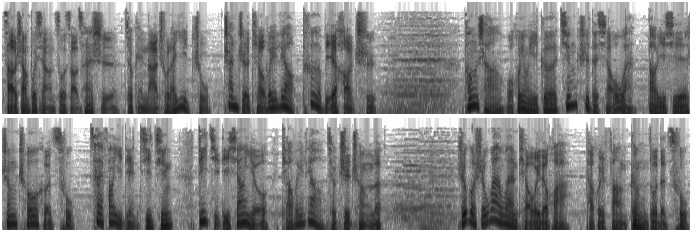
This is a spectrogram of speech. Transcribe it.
早上不想做早餐时，就可以拿出来一煮，蘸着调味料，特别好吃。通常我会用一个精致的小碗倒一些生抽和醋，再放一点鸡精，滴几滴香油，调味料就制成了。如果是万万调味的话，他会放更多的醋，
